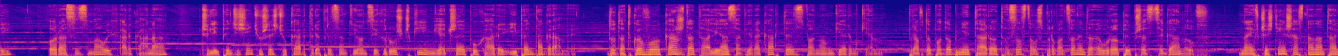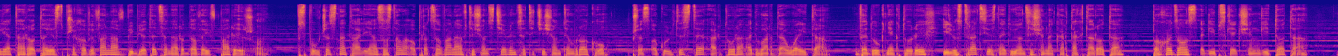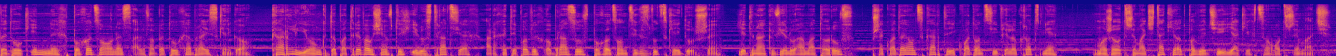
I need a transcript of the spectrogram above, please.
oraz z małych arkana, czyli 56 kart reprezentujących różdżki, miecze, puchary i pentagramy. Dodatkowo każda talia zawiera kartę zwaną giermkiem. Prawdopodobnie tarot został sprowadzony do Europy przez Cyganów. Najwcześniejsza znana talia tarota jest przechowywana w Bibliotece Narodowej w Paryżu. Współczesna talia została opracowana w 1910 roku przez okultystę Artura Edwarda Waite'a. Według niektórych ilustracje znajdujące się na kartach tarota pochodzą z egipskiej księgi Tota, według innych pochodzą one z alfabetu hebrajskiego. Carl Jung dopatrywał się w tych ilustracjach archetypowych obrazów pochodzących z ludzkiej duszy. Jednak wielu amatorów, przekładając karty i kładąc je wielokrotnie, może otrzymać takie odpowiedzi, jakie chcą otrzymać.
